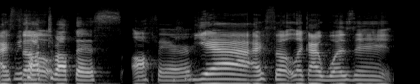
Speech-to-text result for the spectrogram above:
I we felt- talked about this off air. yeah, I felt like I wasn't.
